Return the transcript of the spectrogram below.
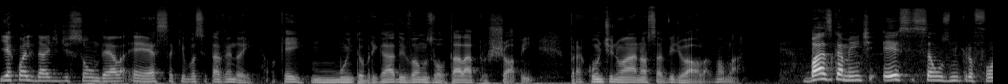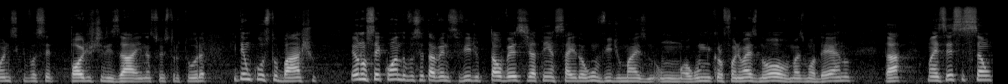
e a qualidade de som dela é essa que você está vendo aí, ok? Muito obrigado e vamos voltar lá para o shopping para continuar a nossa videoaula. Vamos lá. Basicamente, esses são os microfones que você pode utilizar aí na sua estrutura, que tem um custo baixo. Eu não sei quando você está vendo esse vídeo, talvez já tenha saído algum vídeo mais, um, algum microfone mais novo, mais moderno, tá? Mas esses são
